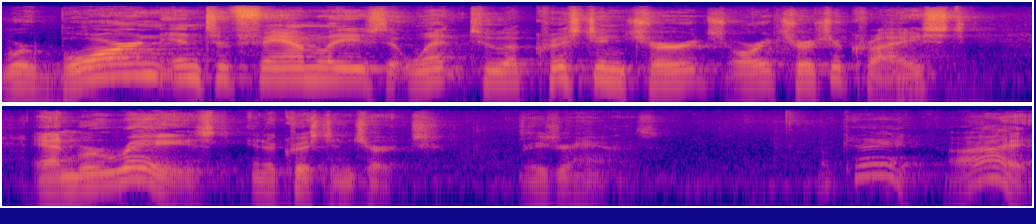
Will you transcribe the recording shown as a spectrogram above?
were born into families that went to a Christian church or a church of Christ and were raised in a Christian church? Raise your hands. Okay, all right,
